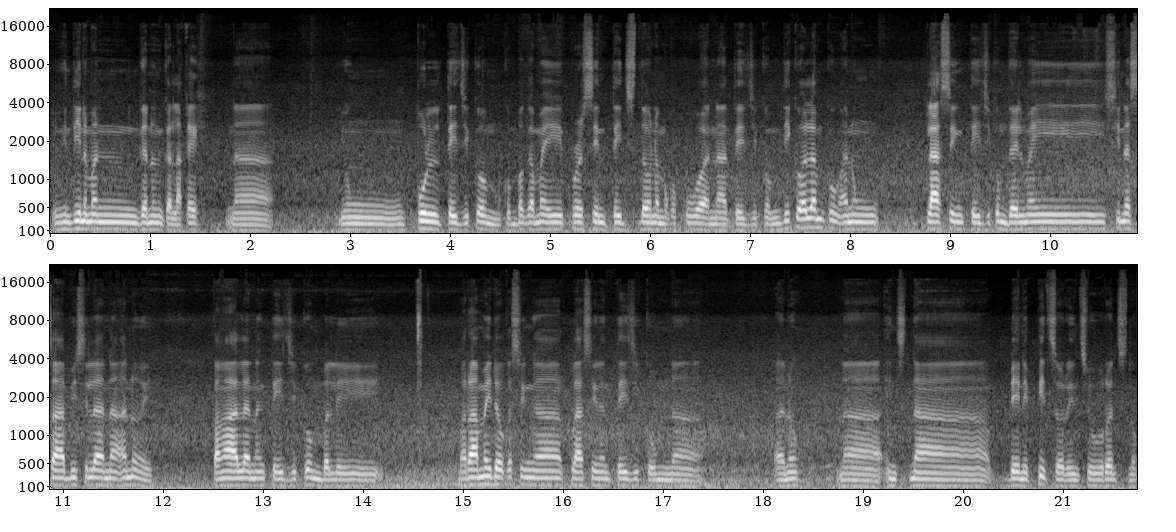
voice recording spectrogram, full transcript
yung hindi naman ganun kalaki na yung full Tejicom. Kumbaga may percentage daw na makukuha na Tejicom. Hindi ko alam kung anong klaseng Tejicom dahil may sinasabi sila na ano eh, pangalan ng Tejicom. Bali, marami daw kasing ah, klase ng Tejicom na ano na ins na benefits or insurance no.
